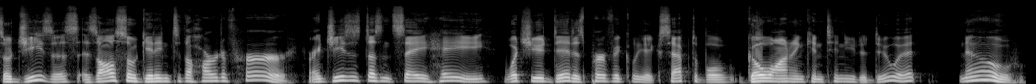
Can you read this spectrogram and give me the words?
So Jesus is also getting to the heart of her, right? Jesus doesn't say, hey, what you did is perfectly acceptable. Go on and continue to do it. No,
